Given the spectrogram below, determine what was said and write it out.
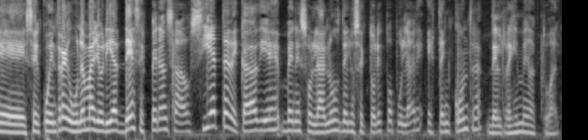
eh, se encuentran en una mayoría desesperanzados. Siete de cada diez venezolanos de los sectores populares está en contra del régimen actual.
